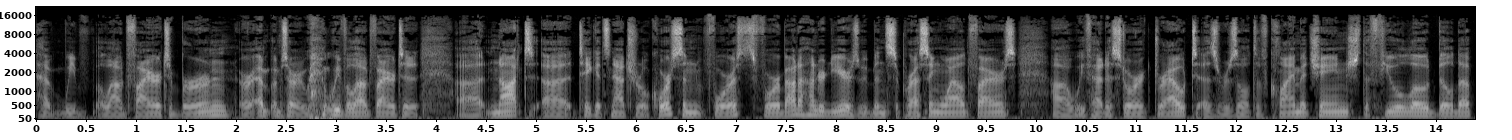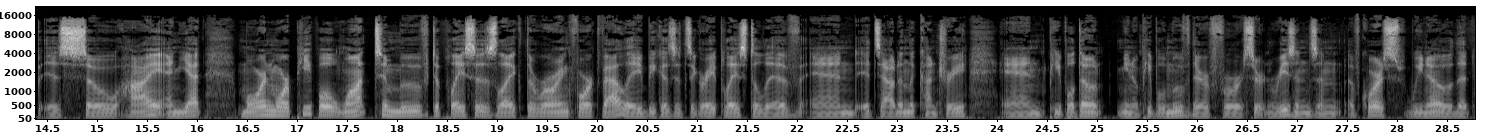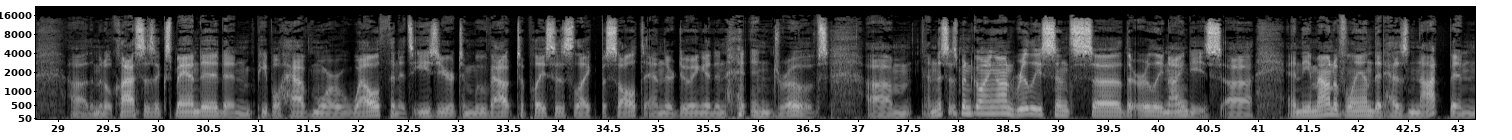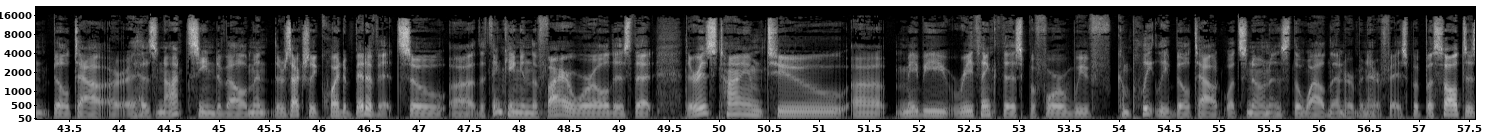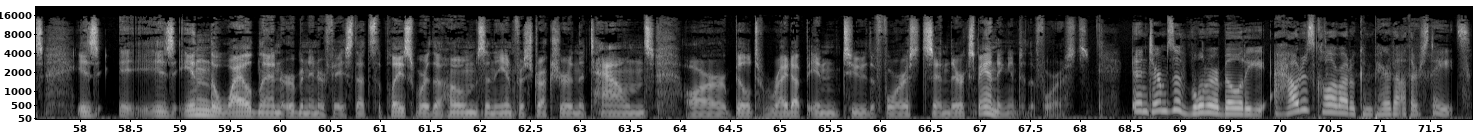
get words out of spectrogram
have we've allowed fire to burn, or I'm, sorry, we've allowed fire to uh, not uh, take its natural course in forests for about hundred years. We've been suppressing wildfires. Uh, we've had historic drought as a result of climate change. The fuel load buildup is so high, and yet more and more people want to move to places like the Roaring Fork Valley because it's a great place to live and it's out in the country, and people don't, you know, people move there for certain reasons, and of course we know that uh, the middle class has expanded and people have more wealth and it's easier to move out to places like Basalt and they're doing it in, in droves. Um, and this has been going on really since uh, the early 90s. Uh, and the amount of land that has not been built out or has not seen development, there's actually quite a bit of it. So uh, the thinking in the fire world is that there is time to uh, maybe rethink this before we've completely built out what's known as the wildland urban interface. But Basalt is is is in the wildland urban interface. That's the place where the homes and the infrastructure and the towns are built right up into the forests and they're expanding into the forests. In terms of vulnerability, how does Colorado compare to other states?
